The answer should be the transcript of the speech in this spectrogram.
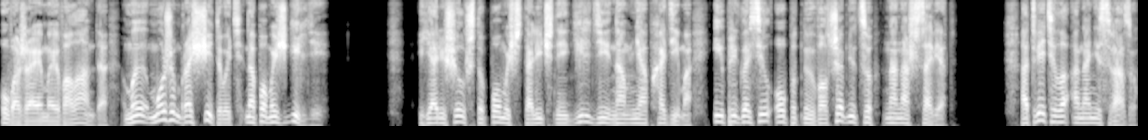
Уважаемая Валанда, мы можем рассчитывать на помощь гильдии. Я решил, что помощь столичной гильдии нам необходима и пригласил опытную волшебницу на наш совет. Ответила она не сразу,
